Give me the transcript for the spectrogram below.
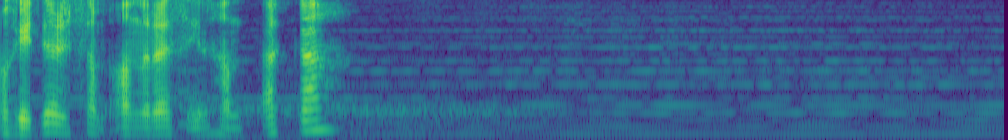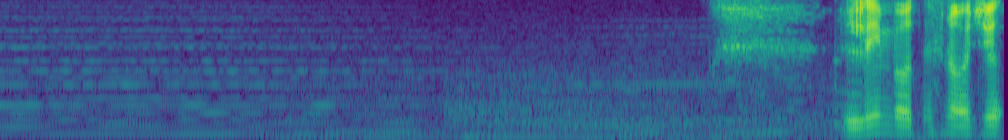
Okay, there is some unrest in Hantaka. Limbo technologi-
